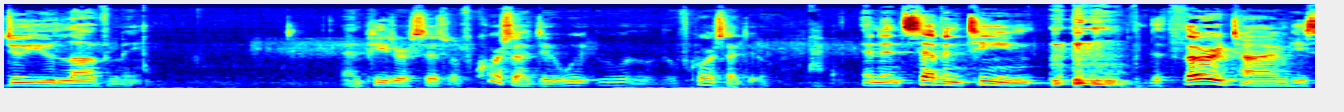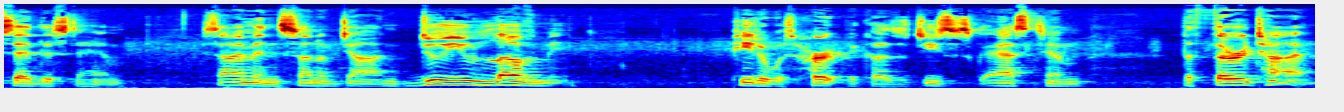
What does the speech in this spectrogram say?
do you love me? And Peter says, Of course I do. Of course I do. And then 17, the third time he said this to him Simon, son of John, do you love me? Peter was hurt because Jesus asked him the third time,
